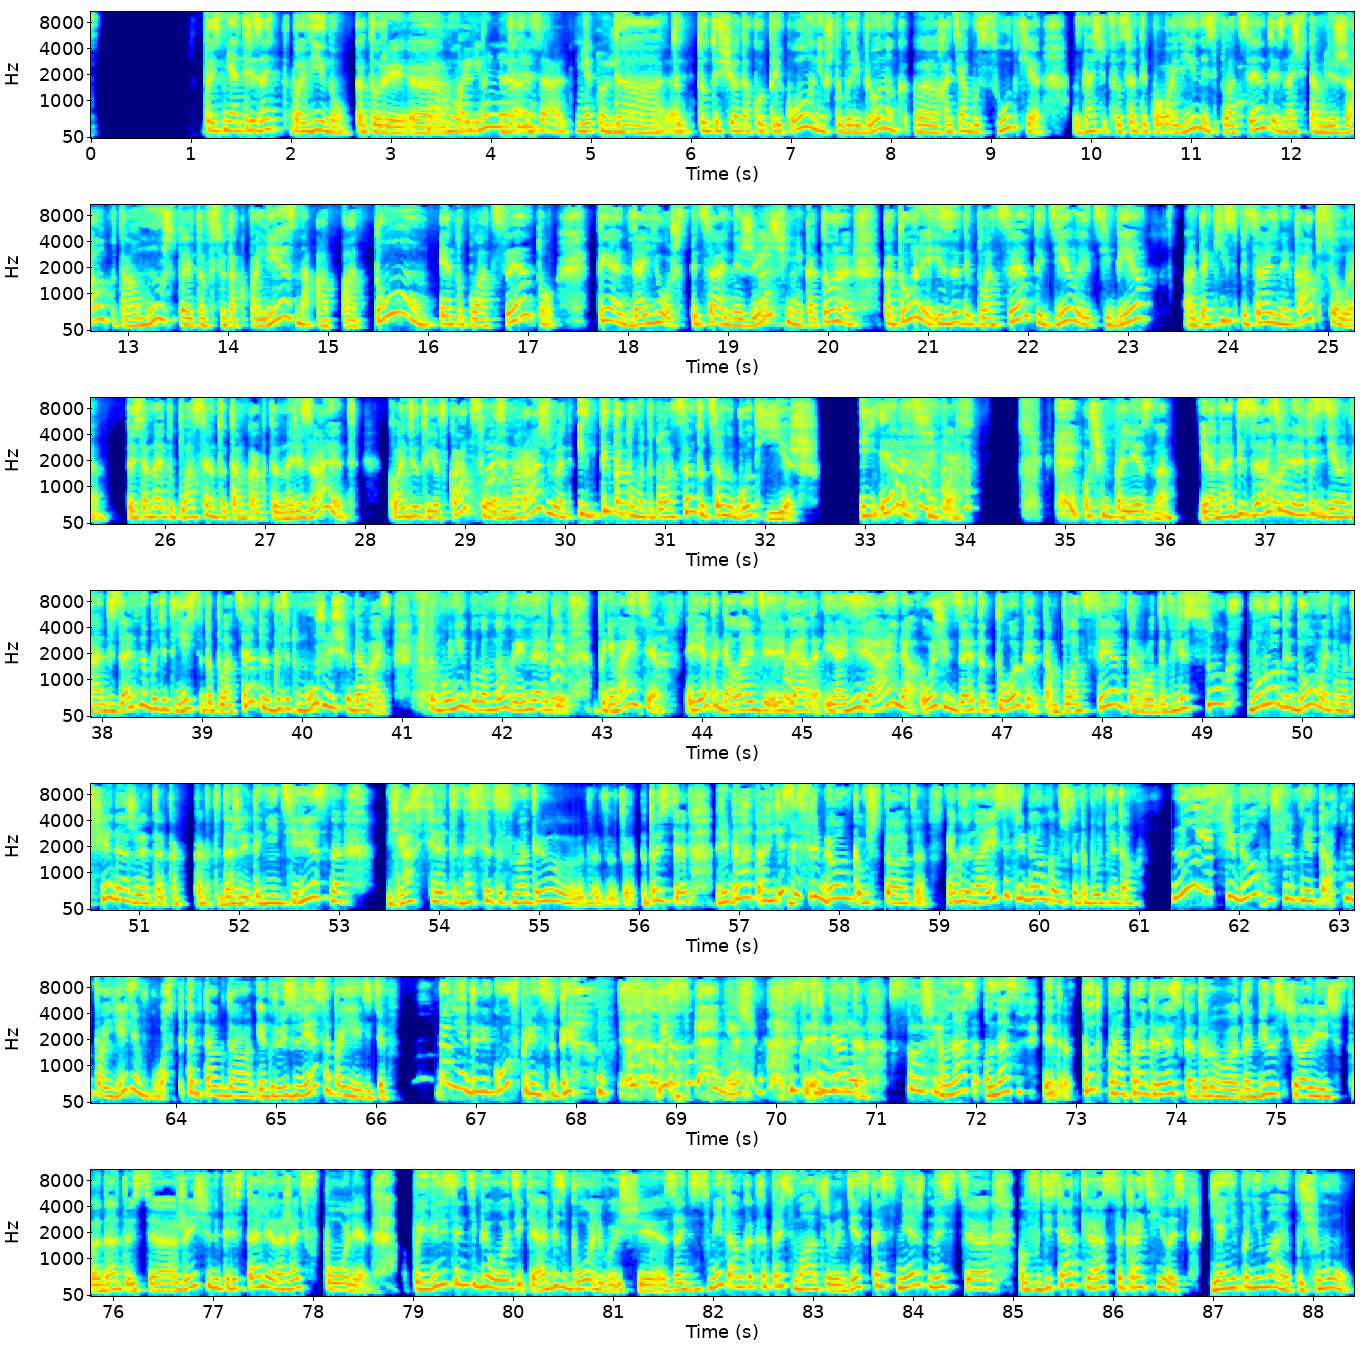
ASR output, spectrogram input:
То есть не отрезать пуповину, который... Э, да, ну, пуповину не да, отрезают. Мне тоже Да, тут, тут еще такой прикол у них, чтобы ребенок э, хотя бы сутки, значит, вот с этой пуповиной, с плацентой, значит, там лежал, потому что это все так полезно, а потом эту плаценту ты отдаешь специальной женщине, которая, которая из этой плаценты делает тебе э, такие специальные капсулы. То есть она эту плаценту там как-то нарезает, кладет ее в капсулу, замораживает, и ты потом эту плаценту целый год ешь. И это типа очень полезно. И она обязательно Ой, это сделает. Она обязательно будет есть эту плаценту и будет мужу еще давать, чтобы у них было много энергии. Понимаете? И это Голландия, ребята. И они реально очень за это топят. Там плацента, роды в лесу. Ну, роды дома — это вообще даже это как- как-то даже это неинтересно. Я все это на все это смотрю. То есть, ребята, а если с ребенком что-то? Я говорю, ну а если с ребенком что-то будет не так? Ну, если с ребенком что-то не так, ну поедем в госпиталь тогда. Я говорю, из леса поедете? Там недалеко, в принципе. Конечно. То есть, ребята, Слушай. у нас, у нас это тот про прогресс, которого добилось человечество, да, то есть э, женщины перестали рожать в поле, появились антибиотики, обезболивающие, за детьми там как-то присматривать, детская смертность э, в десятки раз сократилась. Я не понимаю, почему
